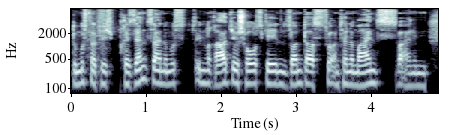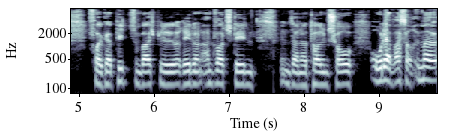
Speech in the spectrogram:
Du musst natürlich präsent sein, du musst in Radioshows gehen, sonntags zu Antenne Mainz bei einem Volker Pitt zum Beispiel Rede und Antwort stehen in seiner tollen Show oder was auch immer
